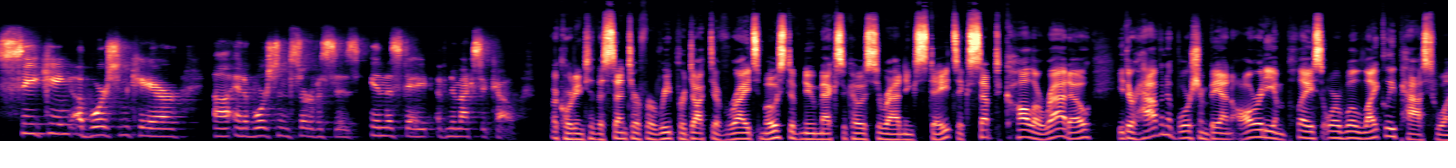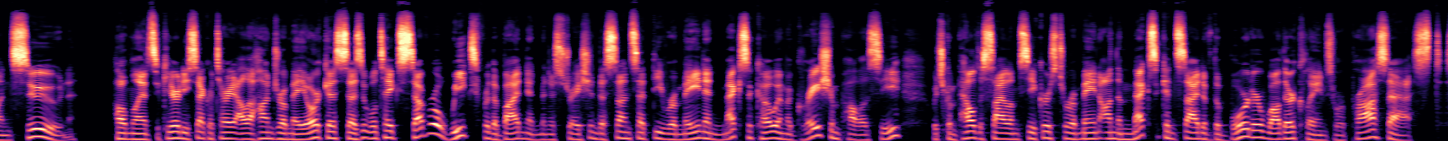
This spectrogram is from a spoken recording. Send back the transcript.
seeking abortion care uh, and abortion services in the state of New Mexico. According to the Center for Reproductive Rights, most of New Mexico's surrounding states, except Colorado, either have an abortion ban already in place or will likely pass one soon. Homeland Security Secretary Alejandro Mayorkas says it will take several weeks for the Biden administration to sunset the Remain in Mexico immigration policy, which compelled asylum seekers to remain on the Mexican side of the border while their claims were processed.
